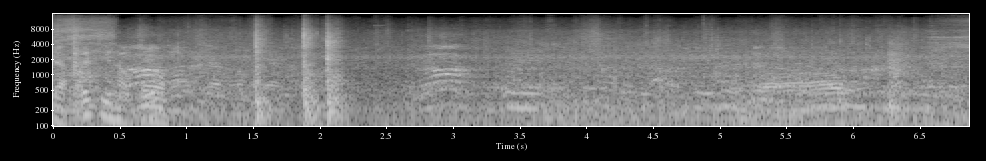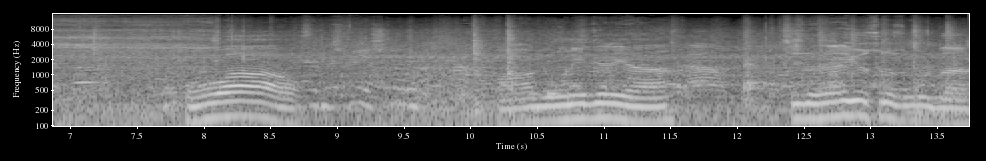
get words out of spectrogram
yeah let me help you. oh. واو. آه قوم نقدر يا Siz neler yiyorsunuz burada?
